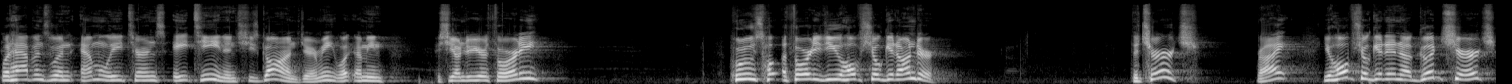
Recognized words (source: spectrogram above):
what happens when Emily turns 18 and she's gone, Jeremy? What, I mean, is she under your authority? Whose authority do you hope she'll get under? The church, right? You hope she'll get in a good church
